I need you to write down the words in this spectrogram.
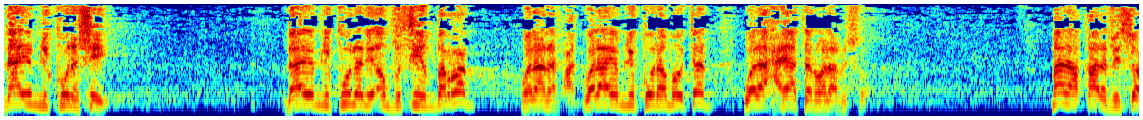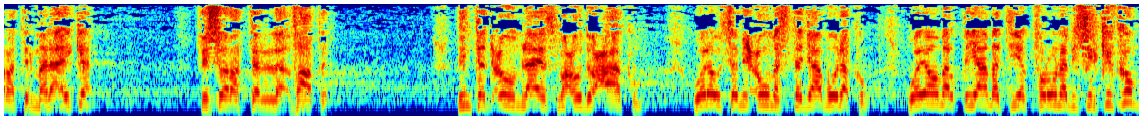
لا يملكون شيء. لا يملكون لأنفسهم ضرا ولا نفعا ولا يملكون موتا ولا حياة ولا نشور. ماذا قال في سورة الملائكة؟ في سورة الفاطر. إن تدعوهم لا يسمعوا دعاءكم ولو سمعوا ما استجابوا لكم ويوم القيامة يكفرون بشرككم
